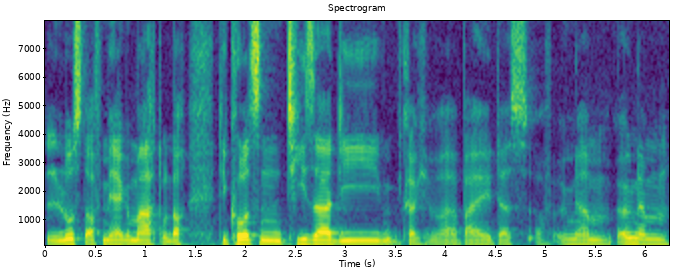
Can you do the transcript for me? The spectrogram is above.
Lust auf mehr gemacht. Und auch die kurzen Teaser, die, ich glaube, ich war bei das auf irgendeinem, irgendeinem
